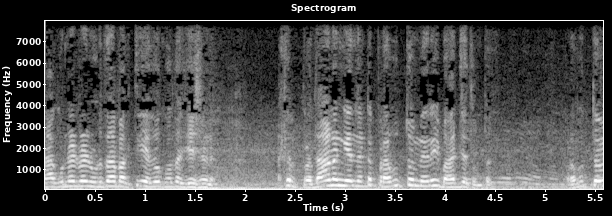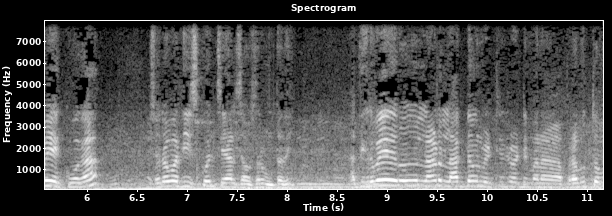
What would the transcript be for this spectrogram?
నాకున్నటువంటి ఉడతా భక్తి ఏదో కొంత చేశాను. అసలు ప్రధానంగా ఏంటంటే ప్రభుత్వం మీద ఈ బాధ్యత ఉంటుంది. ప్రభుత్వమే ఎక్కువగా చొరవ తీసుకొని చేయాల్సిన అవసరం ఉంటుంది. అది ఇరవై రోజుల నాడు లాక్డౌన్ పెట్టినటువంటి మన ప్రభుత్వం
